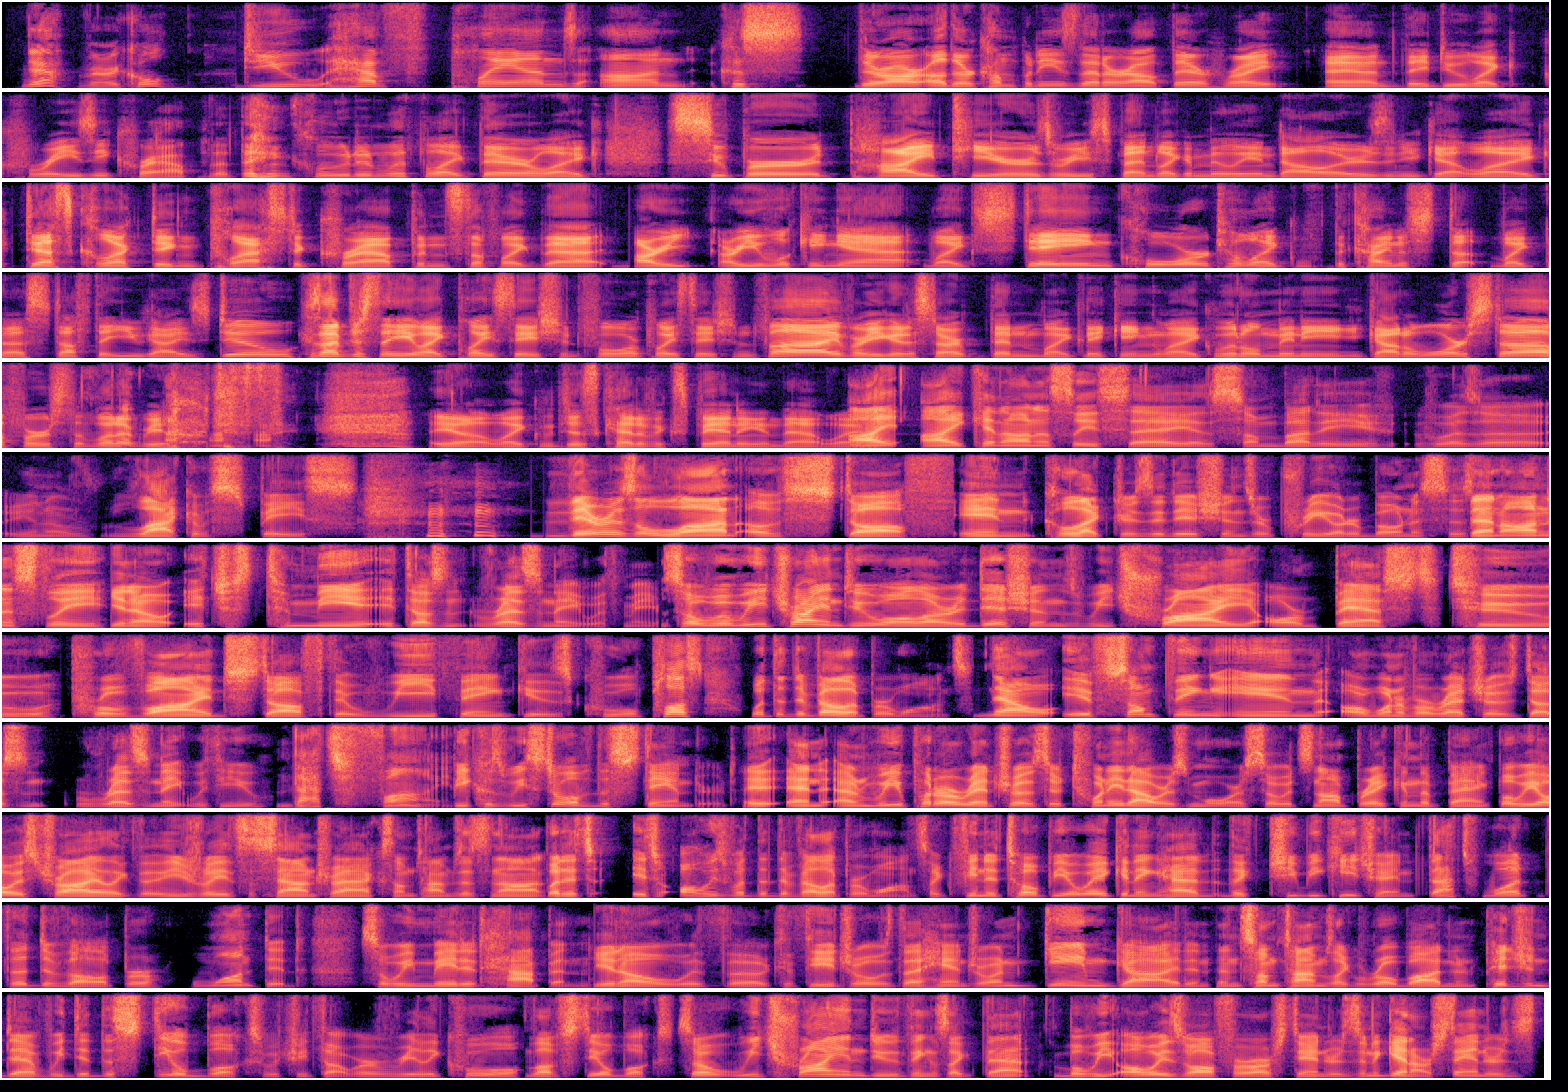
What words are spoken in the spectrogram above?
Yeah, very cool. do you have plans on because there are other companies that are out there right and they do like crazy crap that they included with like their like super high tiers where you spend like a million dollars and you get like desk collecting plastic crap and stuff like that. Are are you looking at like staying core to like the kind of stuff like the stuff that you guys do? Because I'm just thinking like PlayStation 4, PlayStation 5. Are you going to start then like making like little mini God of War stuff or stuff, whatever? You know, just you know, like just kind of expanding in that way. I I can honestly say, as somebody who has a you know lack of space, there is a lot of stuff in collector's editions or pre-order bonuses that honestly, you know, it just to me it doesn't resonate with me. So when we try and do all our editions, we try our best to provide stuff that we think is cool, plus what the developer wants. Now, if something in or one of our retros doesn't resonate with you, that's fine because we still have the standard. It- and and we put our retros they're twenty dollars more, so it's not breaking the bank. But we always try like the, usually it's a soundtrack, sometimes it's not, but it's it's always what the developer wants. Like Phoenotopia Awakening had the chibi keychain. That's what the developer wanted, so we made it happen. You know, with uh, Cathedral was the hand-drawn game guide, and then sometimes like Robot and Pigeon Dev, we did the steel books, which we thought were really cool. Love steel books. So we try and do things like that, but we always offer our standards. And again, our standards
